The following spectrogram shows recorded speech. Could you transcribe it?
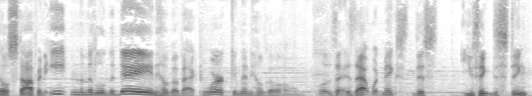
he'll stop and eat in the middle of the day and he'll go back to work and then he'll go home. Well, is that, is that what makes this you think distinct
